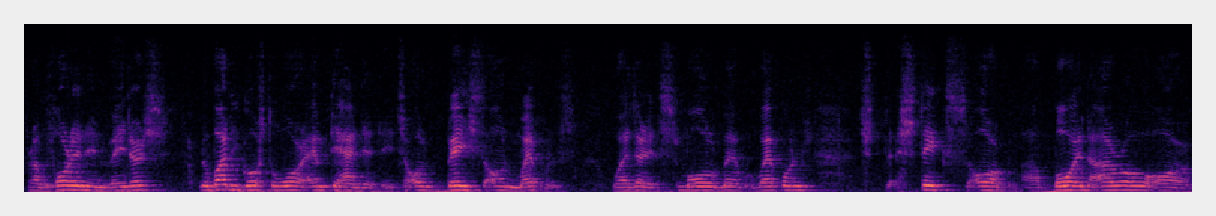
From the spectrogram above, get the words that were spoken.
from foreign invaders. Nobody goes to war empty-handed. It's all based on weapons, whether it's small weapons, st sticks, or uh, bow and arrow, or,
